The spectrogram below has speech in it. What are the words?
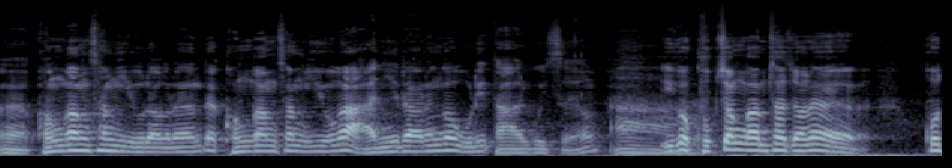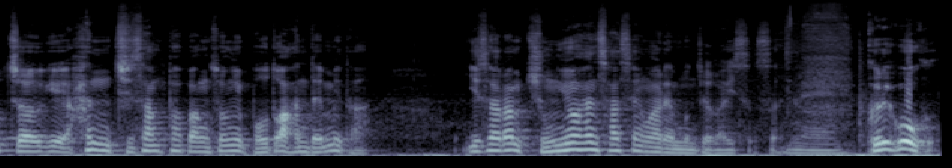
예, 건강상 이유라 그러는데 건강상 이유가 아니라는 거 우리 다 알고 있어요. 아. 이거 국정감사 전에 곧 저기 한 지상파 방송이 보도한답니다. 이 사람 중요한 사생활에 문제가 있었어요. 네. 그리고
